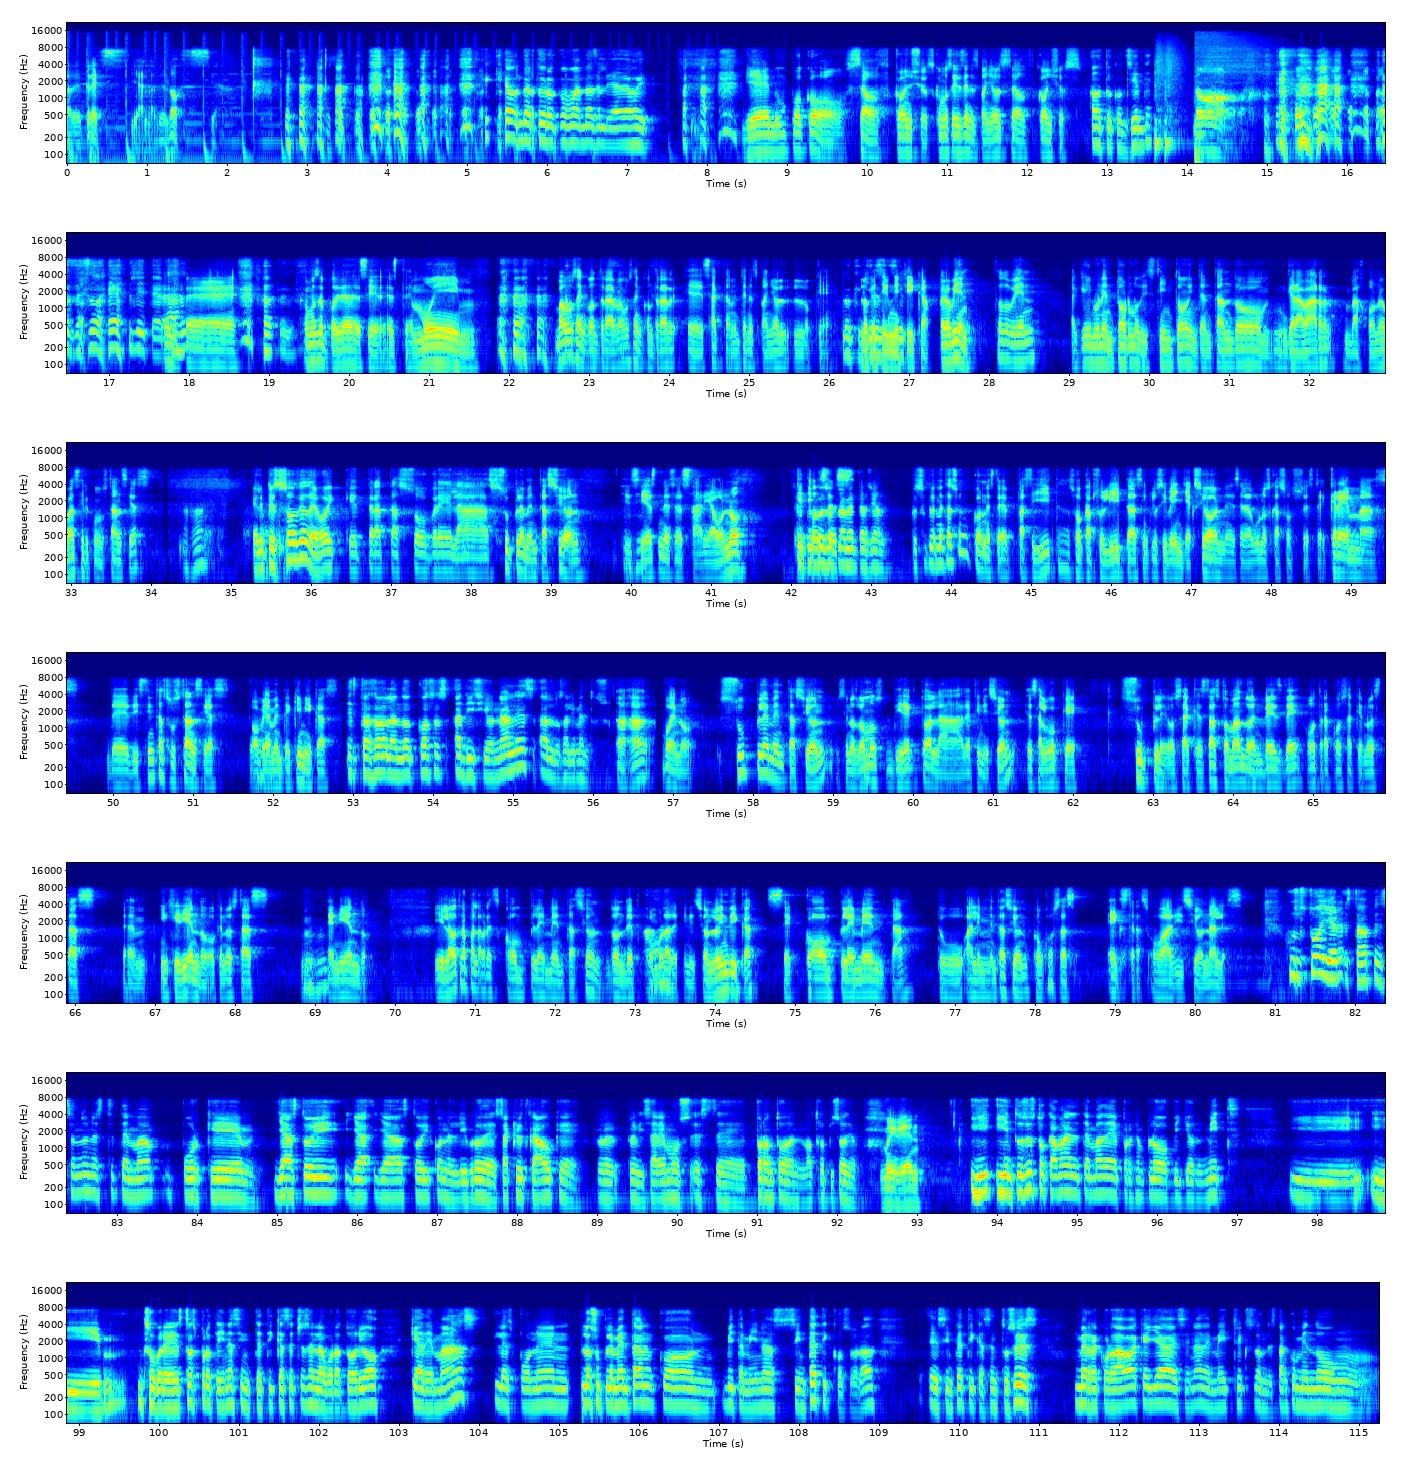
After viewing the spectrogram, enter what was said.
La de tres, y a la de dos, ya. ¿Qué onda, Arturo? ¿Cómo andas el día de hoy? Bien, un poco self-conscious. ¿Cómo se dice en español self-conscious? ¿Autoconsciente? No. pues eso es literal. Este, ¿Cómo se podría decir? Este, muy. Vamos a encontrar, vamos a encontrar exactamente en español lo que, lo que, significa. Pero bien, todo bien aquí en un entorno distinto, intentando grabar bajo nuevas circunstancias. El episodio de hoy que trata sobre la suplementación y si es necesaria o no. ¿Qué tipo de suplementación? Pues suplementación con este, pastillitas o capsulitas, inclusive inyecciones, en algunos casos este, cremas de distintas sustancias, obviamente químicas. Estás hablando de cosas adicionales a los alimentos. Ajá, bueno, suplementación, si nos vamos directo a la definición, es algo que suple, o sea, que estás tomando en vez de otra cosa que no estás em, ingiriendo o que no estás teniendo. Y la otra palabra es complementación, donde, como la ah. definición lo indica, se complementa tu alimentación con cosas extras o adicionales. Justo ayer estaba pensando en este tema porque ya estoy, ya, ya estoy con el libro de Sacred Cow que revisaremos este, pronto en otro episodio. Muy bien. Y, y entonces tocaban el tema de, por ejemplo, Beyond Meat y, y sobre estas proteínas sintéticas hechas en laboratorio que además les ponen, lo suplementan con vitaminas sintéticos, ¿verdad? Eh, sintéticas. Entonces, me recordaba aquella escena de Matrix donde están comiendo un,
